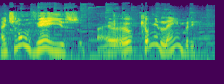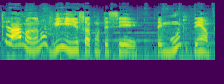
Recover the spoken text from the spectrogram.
A gente não vê isso. Eu, eu, que eu me lembre, sei lá, mano, eu não vi isso acontecer tem muito tempo.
